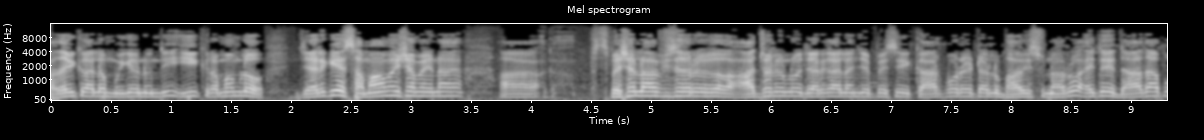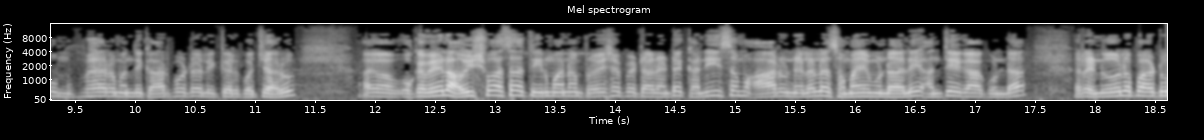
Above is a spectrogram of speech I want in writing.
పదవీకాలం ముగియనుంది. ఈ క్రమంలో జరిగే సమావేశమైన స్పెషల్ ఆఫీసర్ ఆధ్వర్యంలో జరగాలని చెప్పేసి కార్పొరేటర్లు భావిస్తున్నారు. అయితే దాదాపు ముప్పై ఆరు మంది కార్పొరేటర్లు ఇక్కడికి వచ్చారు. ఒకవేళ అవిశ్వాస తీర్మానం ప్రవేశపెట్టాలంటే కనీసం ఆరు నెలల సమయం ఉండాలి. అంతేకాకుండా రెండు రోజుల పాటు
